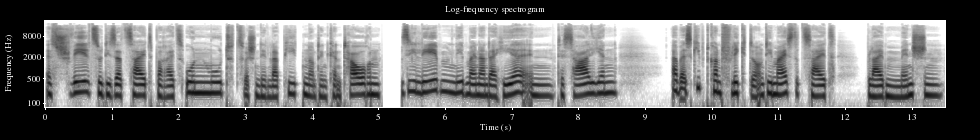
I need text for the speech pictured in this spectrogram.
Es schwelt zu dieser Zeit bereits Unmut zwischen den Lapiten und den Kentauren. Sie leben nebeneinander her in Thessalien, aber es gibt Konflikte und die meiste Zeit bleiben Menschen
